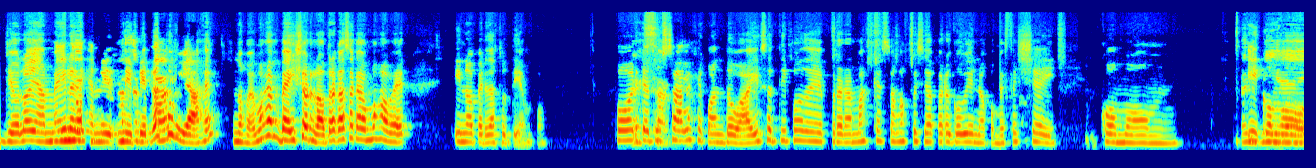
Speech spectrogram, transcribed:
Yo lo llamé y le dije, ni, pierdas tu viaje, nos vemos en Bayshore, en la otra casa que vamos a ver, y no pierdas tu tiempo. Porque tú sabes que cuando hay ese tipo de programas que son oficiales por el gobierno, como FHA, como, y como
